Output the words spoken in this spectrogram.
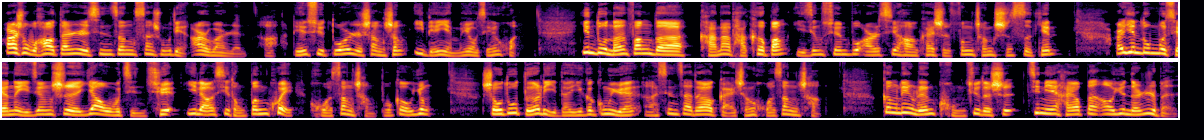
二十五号单日新增三十五点二万人啊，连续多日上升，一点也没有减缓。印度南方的卡纳塔克邦已经宣布二十七号开始封城十四天，而印度目前呢已经是药物紧缺、医疗系统崩溃、火葬场不够用。首都德里的一个公园啊，现在都要改成火葬场。更令人恐惧的是，今年还要办奥运的日本，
